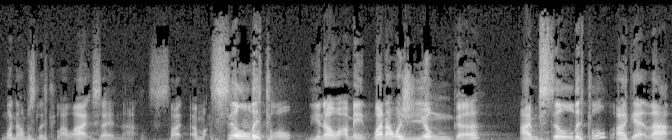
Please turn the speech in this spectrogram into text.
When I was little, I like saying that. It's like I'm still little, you know what I mean? When I was younger, I'm still little, I get that.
